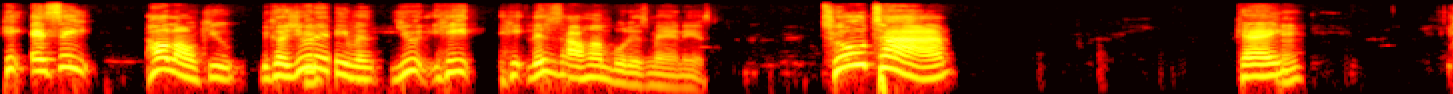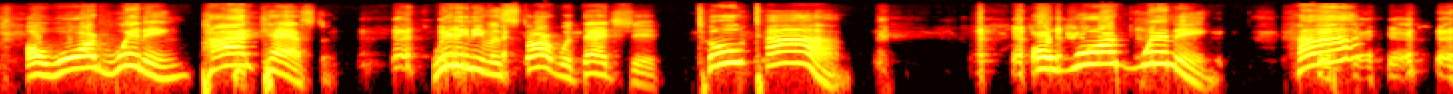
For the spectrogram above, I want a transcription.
he and see, hold on, Q, because you Hmm. didn't even you he he this is how humble this man is. Two-time okay Hmm. award-winning podcaster. we didn't even start with that shit. Two-time award-winning. Huh?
